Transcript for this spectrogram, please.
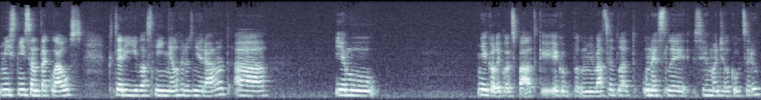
místní Santa Claus, který vlastně jí měl hrozně rád a jemu několik let zpátky, jako podle mě 20 let, unesli s jeho manželkou dceru.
